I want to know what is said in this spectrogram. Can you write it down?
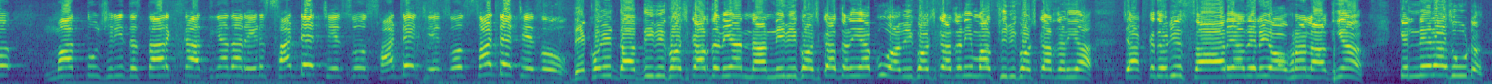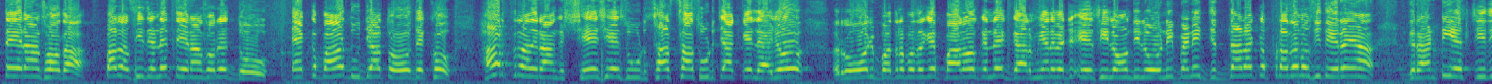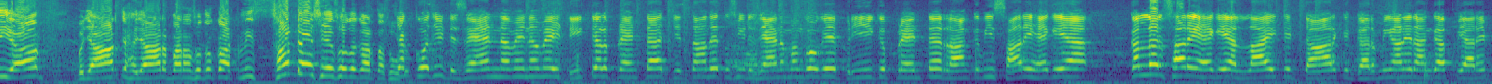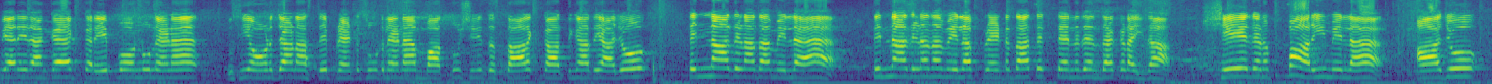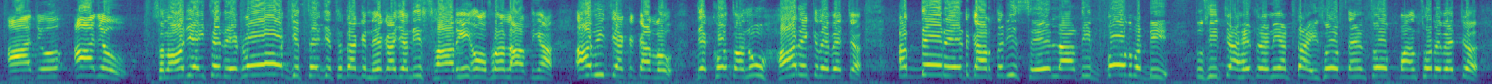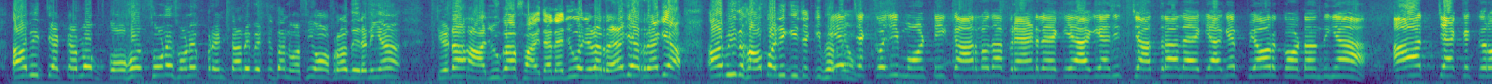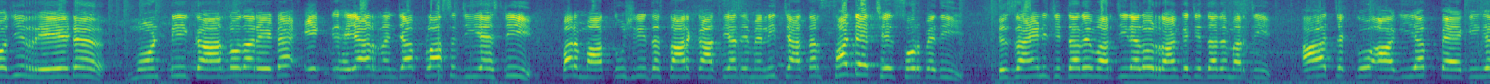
ਮਾਤੂ ਸ਼੍ਰੀ ਦਸਤਾਰ ਕਾਦੀਆਂ ਦਾ ਰੇਟ 650 650 650 ਦੇਖੋ ਜੀ, ਦਾਦੀ ਵੀ ਖੁਸ਼ ਕਰ ਦੇਣੀ ਆ, ਨਾਨੀ ਵੀ ਖੁਸ਼ ਕਰ ਦੇਣੀ ਆ, ਭੂਆ ਵੀ ਖੁਸ਼ ਕਰ ਦੇਣੀ ਮਾਸੀ ਵੀ ਖੁਸ਼ ਕਰ ਦੇਣੀ ਆ। ਚੱਕ ਦਿਓ ਜੀ, ਸਾਰਿਆਂ ਦੇ ਲਈ ਆਫਰਾਂ ਲਾਤੀਆਂ। ਕਿੰਨੇ ਦਾ ਸੂਟ? 1300 ਦਾ। ਪਰ ਅਸੀਂ ਦੇਣੇ 1300 ਦੇ ਦੋ। ਇੱਕ ਪਾ, ਦੂਜਾ ਧੋ। ਦੇਖੋ ਹਰ ਤਰ੍ਹਾਂ ਦੇ ਰੰਗ 6-6 ਸੂਟ 7-7 ਸੂਟ ਚੱਕ ਕੇ ਲੈ ਜਾਓ। ਰੋਜ਼ ਬਦਲ ਬਦਲ ਕੇ ਪਾ ਲਓ। ਕਹਿੰਦੇ ਗਰਮੀਆਂ ਦੇ ਵਿੱਚ ਏਸੀ ਲਾਉਣ ਦੀ ਲੋੜ ਨਹੀਂ ਪੈਣੀ। ਜਿੱਦਾਂ ਦਾ ਕੱਪੜਾ ਤੁਹਾਨੂੰ ਅਸੀਂ ਦੇ ਰਹੇ ਹਾਂ ਗਾਰੰਟੀ ਇਸ ਚੀਜ਼ ਦੀ ਆ, ਬਾਜ਼ਾਰ 'ਚ 1000 1200 ਤੋਂ ਘੱਟ ਨਹੀਂ 650 ਤੋਂ ਕਰਤਾ ਸੂਟ। ਚੱਕੋ ਜੀ ਡਿਜ਼ਾਈਨ ਨਵੇਂ ਨਵੇਂ ਡਿਜੀਟਲ ਪ੍ਰਿੰਟ ਆ। ਜਿੱਦਾਂ ਦੇ ਤੁਸੀਂ ਡਿਜ਼ਾਈਨ ਮੰਗੋਗੇ, ਬਰੀਕ ਪ੍ਰਿੰਟ ਰੰਗ ਵੀ ਸਾਰੇ ਹੈਗੇ ਆ। ਕਲਰ ਸਾਰੇ ਹੈਗੇ ਆ। ਲਾਈਟ ਡਾਰਕ ਗਰਮੀਆਂ ਵਾਲੇ ਰੰਗ ਆ, ਪਿਆਰੇ ਪਿਆਰੇ ਰੰਗ ਆ। ਘਰੇ ਪਾਉਣ ਨੂੰ ਲੈਣਾ। ਤੁਸੀਂ ਆਉਣ ਜਾਣ ਵਾਸਤੇ ਪ੍ਰਿੰਟ ਸੂਟ ਲੈਣਾ ਮਾਤੂ ਸ਼੍ਰੀ ਦਸਤਾਰ ਕਾਦੀਆਂ ਤੇ ਆ ਤਿੰਨਾਂ ਦਿਨਾਂ ਦਾ ਮੇਲਾ ਹੈ। ਤਿੰਨਾਂ ਦਿਨਾਂ ਦਾ ਮੇਲਾ ਪ੍ਰਿੰਟ ਦਾ ਤੇ ਤਿੰਨ ਦਿਨ ਦਾ ਕਢਾਈ ਦਾ। 6 ਦਿਨ ਭਾਰੀ ਮੇਲਾ ਹੈ। ਆ ਜਾਓ ਆ ਜਾਓ ਆ ਜਾਓ। ਸਲੋ ਜੀ, ਇੱਥੇ ਦੇਖ ਲਓ, ਜਿੱਥੇ ਜਿੱਥੇ ਤੱਕ ਨਿਕਲ ਜਾਂਦੀ, ਸਾਰੀਆਂ ਆਫਰਾਂ ਲਾਤੀਆਂ ਆ ਵੀ ਚੈੱਕ ਕਰ ਲਓ। ਦੇਖੋ ਤੁਹਾਨੂੰ ਹਰ ਇੱਕ ਦੇ ਵਿੱਚ ਅੱਧੇ ਰੇਟ ਕਰਤੇ ਜੀ ਸੇਲ ਲਾਤੀ ਬਹੁਤ ਵੱਡੀ। ਤੁਸੀਂ ਚਾਹੇ ਤੇ ਲੈਣੀ ਆ 250 300 500 ਦੇ ਵਿੱਚ। ਆ ਵੀ ਚੈੱਕ ਕਰ ਲਓ ਬਹੁਤ ਸੋਹਣੇ ਸੋਹਣੇ ਪ੍ਰਿੰਟਾਂ ਦੇ ਵਿੱਚ ਤੁਹਾਨੂੰ ਅਸੀਂ ਆਫਰਾਂ ਦੇ ਰਹੀਆਂ। ਜਿਹੜਾ ਆ ਜਾਊਗਾ ਫਾਇਦਾ ਲੈ ਜਾਊਗਾ ਜਿਹੜਾ ਰਹਿ ਗਿਆ ਰਹਿ ਗਿਆ। ਆ ਵੀ ਦਿਖਾਓ ਭਾਜੀ ਕੀ ਚੱਕੀ ਫਿਰਦੇ ਇਹ ਹੋ? ਚੱਕੋ ਜੀ ਮੌਂਟੀ ਕਾਰਲੋ ਦਾ ਬ੍ਰਾਂਡ ਲੈ ਕੇ ਆ ਗਏ ਆ ਜੀ ਚਾਦਰਾਂ ਲੈ ਕੇ ਆ ਗਏ ਪਿਓਰ ਕਾਟਨ ਦੀਆਂ। ਆ ਚੈੱਕ ਕਰੋ ਜੀ ਰੇਟ ਮੌਂਟੀ ਕਾਰਲੋ ਦਾ ਰੇਟ ਹੈ 1049 ਪਲੱਸ GST ਪਰ ਮਾਤੂ ਸ਼੍ਰੀ ਦਸਤਾਰ ਕਾਤੀਆ ਦੇ ਮਿਲਣੀ ਚਾਦਰ 650 ਰੁਪਏ ਦੀ। ਡਿਜ਼ਾਈਨ ਜਿੱਦਾਂ ਦੇ ਮਰਜ਼ੀ ਲੈ ਲਓ, ਰੰਗ ਜਿੱਦਾਂ ਦੇ ਮਰਜ਼ੀ। ਆ ਚੱਕੋ, ਆ ਗਈ ਆ ਪੈਕਿੰਗ।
